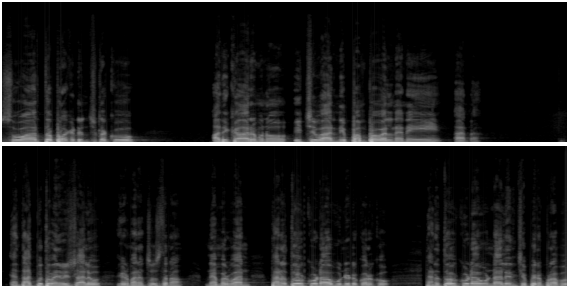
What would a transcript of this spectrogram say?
సువార్త ప్రకటించుటకు అధికారమును ఇచ్చి వారిని పంపవలనని అన్న ఎంత అద్భుతమైన విషయాలు ఇక్కడ మనం చూస్తున్నాం. నెంబర్ వన్ తనతో కూడా ఉండుట కొరకు తనతో కూడా ఉండాలని చెప్పిన ప్రభు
